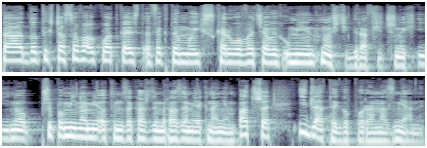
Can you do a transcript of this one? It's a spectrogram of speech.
ta dotychczasowa okładka jest efektem moich skarłowaciałych umiejętności graficznych i no przypomina mi o tym za każdym razem jak na nią patrzę i dlatego pora na zmiany.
